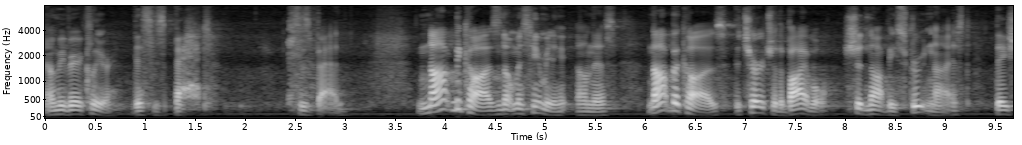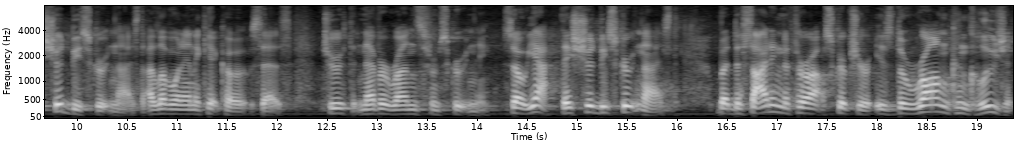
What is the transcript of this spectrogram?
I'll be very clear, this is bad. This is bad. Not because, don't mishear me on this, not because the church or the Bible should not be scrutinized, they should be scrutinized. I love what Anna Kitko says truth never runs from scrutiny. So, yeah, they should be scrutinized. But deciding to throw out Scripture is the wrong conclusion.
